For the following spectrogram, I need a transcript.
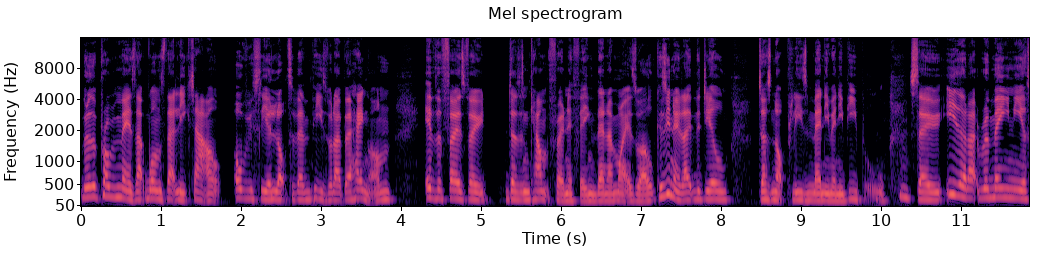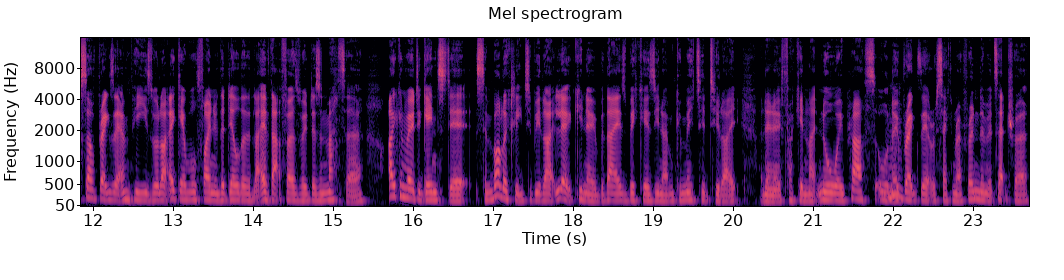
but the problem is that once that leaked out, obviously a lot of MPs were like, but hang on, if the first vote doesn't count for anything, then I might as well. Because, you know, like the deal does not please many, many people. Hmm. So either like Romania soft Brexit MPs were like, okay, well, fine, if the deal doesn't, like, if that first vote doesn't matter, I can vote against it symbolically to be like, look, you know, but that is because, you know, I'm committed to like, I don't know, fucking like Norway plus or Hmm. no Brexit or a second referendum, etc.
